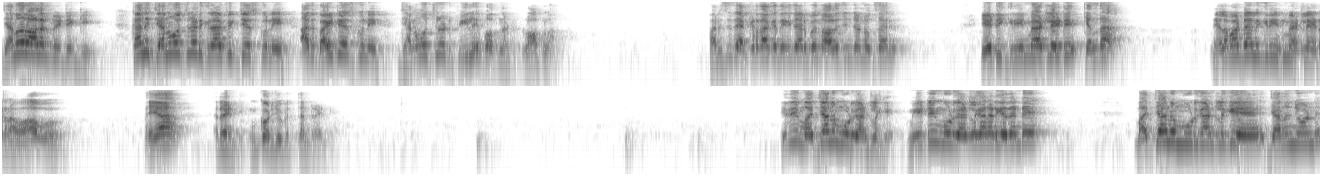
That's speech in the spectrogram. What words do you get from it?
జనం రాలేదు మీటింగ్కి. కానీ జనం వచ్చినట్టు గ్రాఫిక్ చేసుకుని అది బయట వేసుకుని జనం వచ్చినట్టు ఫీల్ అయిపోతున్నాడు లోపల. పరిస్థితి ఎక్కడ దాకా దిగజారిపోయిందో ఆలోచించండి ఒకసారి. ఏటి గ్రీన్ మ్యాట్లు ఏంటి కింద? నిలబడ్డానికి గ్రీన్ మ్యాట్లు ఏంటి రా బాబు. అయ్యా రండి ఇంకోటి చూపిస్తాను రండి. ఇది మధ్యాహ్నం మూడు గంటలకి. మీటింగ్ మూడు గంటలకు అన్నాడు కదండి? మధ్యాహ్నం మూడు గంటలకి జనం చూడండి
